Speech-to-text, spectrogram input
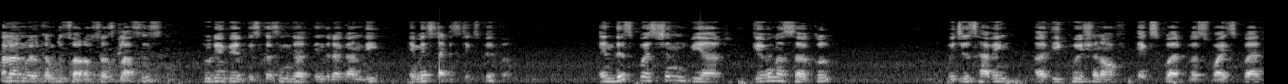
Hello and welcome to Sourav Sir's classes. Today we are discussing the Indira Gandhi MA Statistics paper. In this question we are given a circle which is having an equation of x square plus y square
